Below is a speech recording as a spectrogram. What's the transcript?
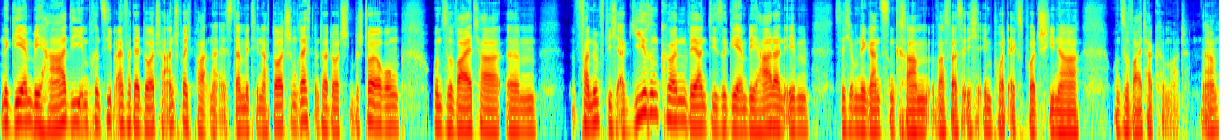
eine GmbH, die im Prinzip einfach der deutsche Ansprechpartner ist, damit die nach deutschem Recht, unter deutschen Besteuerung und so weiter ähm, vernünftig agieren können, während diese GmbH dann eben sich um den ganzen Kram, was weiß ich, Import, Export, China und so weiter kümmert. Ja.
